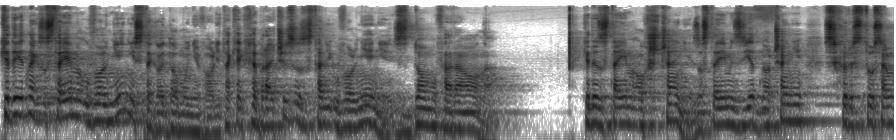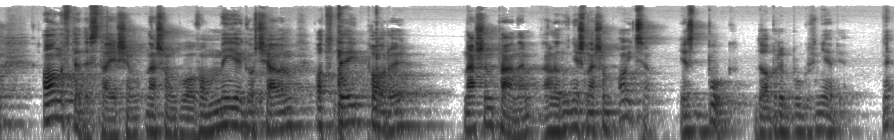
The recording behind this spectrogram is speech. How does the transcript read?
Kiedy jednak zostajemy uwolnieni z tego domu niewoli, tak jak Hebrajczycy zostali uwolnieni z domu faraona, kiedy zostajemy ochrzczeni, zostajemy zjednoczeni z Chrystusem, On wtedy staje się naszą głową, my Jego ciałem. Od tej pory naszym Panem, ale również naszym Ojcem jest Bóg, dobry Bóg w niebie. Nie?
